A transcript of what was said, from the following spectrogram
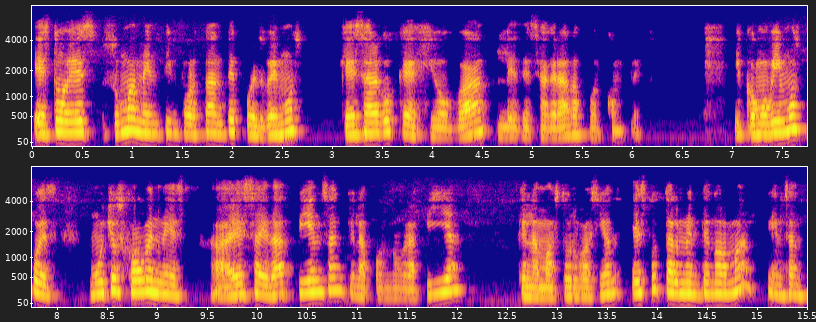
esto es sumamente importante, pues vemos que es algo que a Jehová le desagrada por completo. Y como vimos, pues muchos jóvenes a esa edad piensan que la pornografía, que la masturbación es totalmente normal. Piensan,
